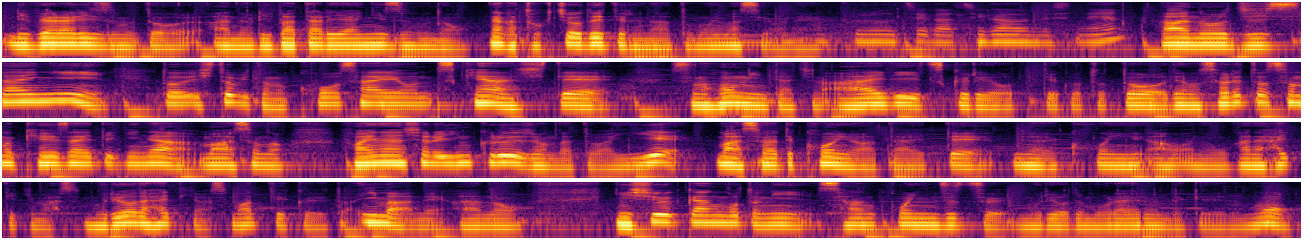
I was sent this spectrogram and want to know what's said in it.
リベラリズムとあのリバタリアニズムのなんか特徴出てるなと思いますよね。アプローチが違うんですね。あの実際に人々の交際をスキャンしてその本人たちの ID 作るよっていうこととでもそれとその経済的な、まあ、そのファイナンシャルインクルージョンだとはいえ、まあ、そうやってコインを与えてここにあのお金入ってきます。無料で入ってきます。待ってくると。今はねあの2週間ごとに3コインずつ無料でもらえるんだけれども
